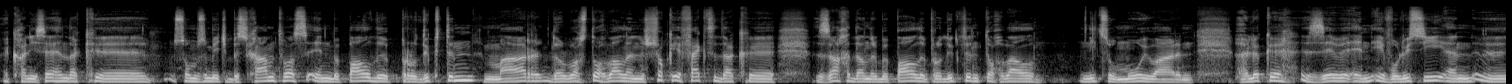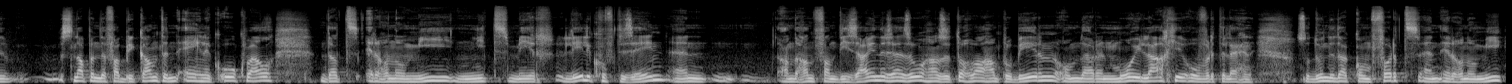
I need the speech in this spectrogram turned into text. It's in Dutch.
ik ga niet zeggen dat ik uh, soms een beetje beschaamd was in bepaalde producten, maar er was toch wel een shock-effect dat ik uh, zag dat er bepaalde producten toch wel niet zo mooi waren. Gelukkig zijn we in evolutie en uh, snappen de fabrikanten eigenlijk ook wel dat ergonomie niet meer lelijk hoeft te zijn. En aan de hand van designers en zo gaan ze toch wel gaan proberen om daar een mooi laagje over te leggen. Zodoende dat comfort en ergonomie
